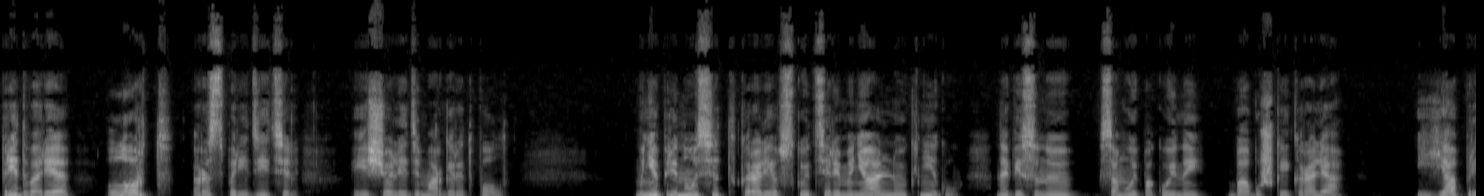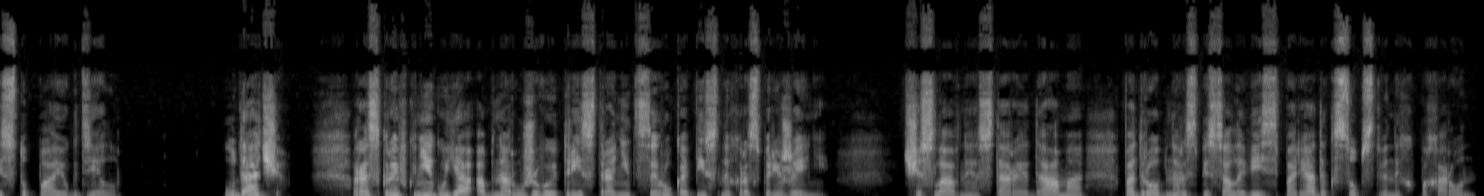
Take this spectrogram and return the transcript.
при дворе, лорд-распорядитель, еще леди Маргарет Пол. Мне приносят королевскую церемониальную книгу, написанную самой покойной бабушкой короля, и я приступаю к делу. Удача! Раскрыв книгу, я обнаруживаю три страницы рукописных распоряжений. Тщеславная старая дама подробно расписала весь порядок собственных похорон.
